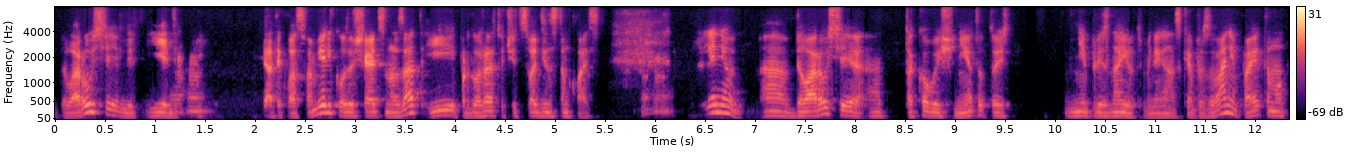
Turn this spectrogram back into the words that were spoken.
в Беларуси, едет uh-huh. Пятый класс в Америку, возвращается назад и продолжает учиться в одиннадцатом классе. Uh-huh. К сожалению, а, в Беларуси а, такого еще нету, то есть не признают американское образование, поэтому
